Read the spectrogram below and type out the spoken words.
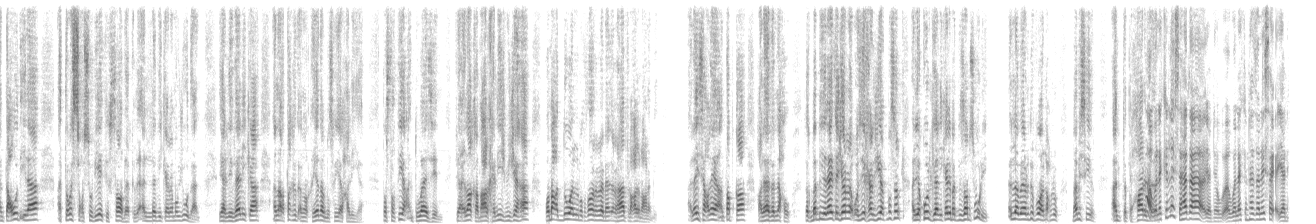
أن تعود إلى التوسع السوفيتي السابق ال- الذي كان موجودا. يعني لذلك أنا أعتقد أن القيادة المصرية الحالية تستطيع أن توازن في علاقة مع الخليج من جهة ومع الدول المتضرره من الإرهاب في العالم العربي. ليس عليها أن تبقى على هذا النحو؟ لك ما بي- لا يتجرأ وزير خارجية مصر أن يقول يعني كلمة نظام سوري إلا ويردفها. نحن ما بيصير. انت تحارب لا ولكن ليس هذا يعني ولكن هذا ليس يعني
